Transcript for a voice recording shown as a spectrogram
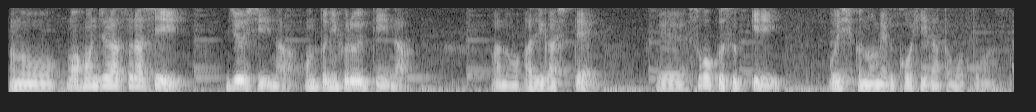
あの、まあ、ホンジュラスらしいジューシーな本当にフルーティーなあの味がして、えーすごくすっきり美味しく飲めるコーヒーだと思ってます。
